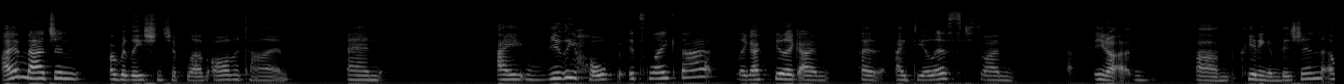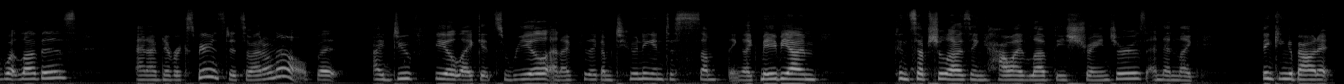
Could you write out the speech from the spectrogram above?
I imagine a relationship love all the time. And I really hope it's like that. Like, I feel like I'm an idealist, so I'm, you know, um, creating a vision of what love is, and I've never experienced it, so I don't know. But I do feel like it's real, and I feel like I'm tuning into something. Like maybe I'm conceptualizing how I love these strangers, and then like thinking about it.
